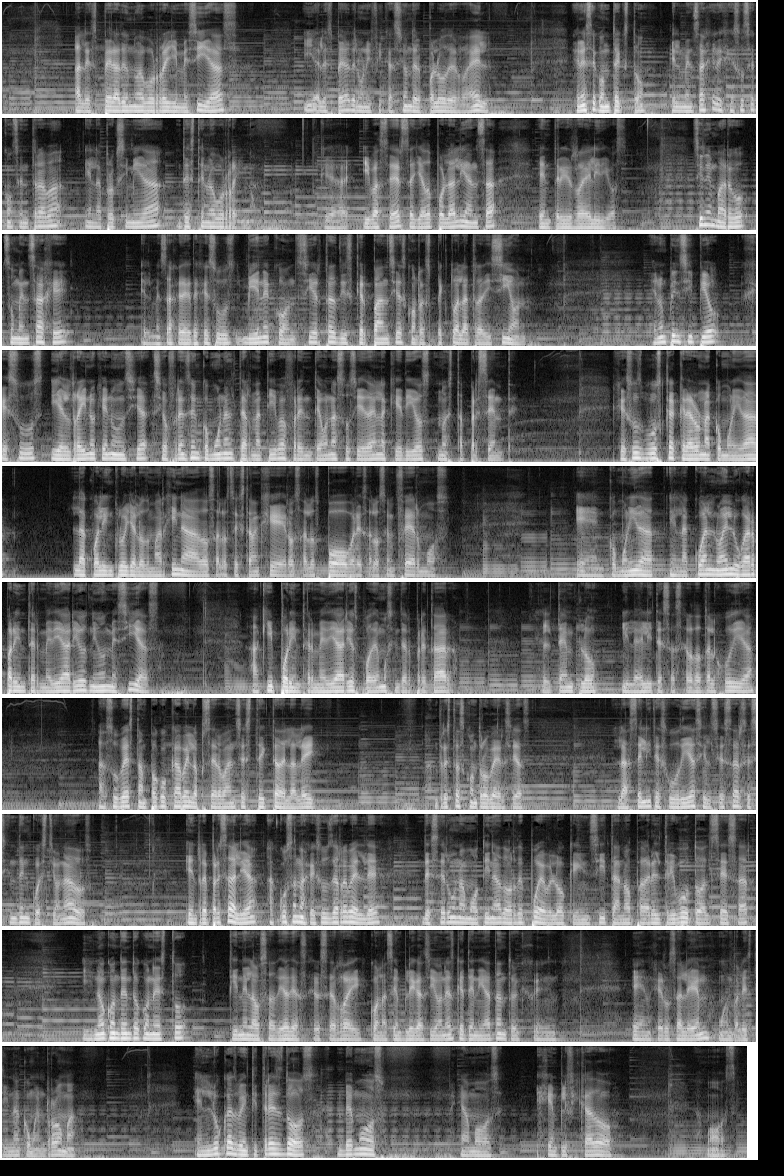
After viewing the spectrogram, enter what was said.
a la espera de un nuevo rey y Mesías, y a la espera de la unificación del pueblo de Israel. En ese contexto, el mensaje de Jesús se concentraba en la proximidad de este nuevo reino que iba a ser sellado por la alianza entre Israel y Dios. Sin embargo, su mensaje, el mensaje de Jesús, viene con ciertas discrepancias con respecto a la tradición. En un principio, Jesús y el reino que anuncia se ofrecen como una alternativa frente a una sociedad en la que Dios no está presente. Jesús busca crear una comunidad, la cual incluye a los marginados, a los extranjeros, a los pobres, a los enfermos, en comunidad en la cual no hay lugar para intermediarios ni un Mesías. Aquí por intermediarios podemos interpretar el templo y la élite sacerdotal judía. A su vez tampoco cabe la observancia estricta de la ley. Entre estas controversias, las élites judías y el César se sienten cuestionados. En represalia, acusan a Jesús de rebelde de ser un amotinador de pueblo que incita a no pagar el tributo al César y no contento con esto, tiene la osadía de hacerse rey, con las implicaciones que tenía tanto en, Jerusalén o en Palestina como en Roma. En Lucas 23.2 vemos, digamos, ejemplificado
